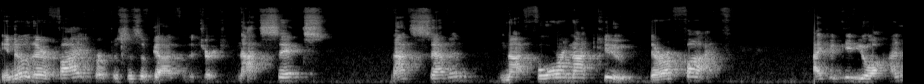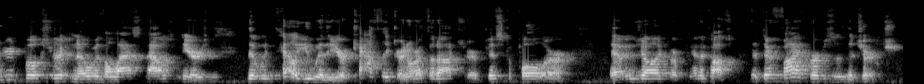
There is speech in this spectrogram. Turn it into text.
you know, there are five purposes of God for the church, not six, not seven, not four, not two. There are five. I could give you a hundred books written over the last thousand years that would tell you whether you're Catholic or an Orthodox or Episcopal or Evangelical or Pentecostal, that there are five purposes of the church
